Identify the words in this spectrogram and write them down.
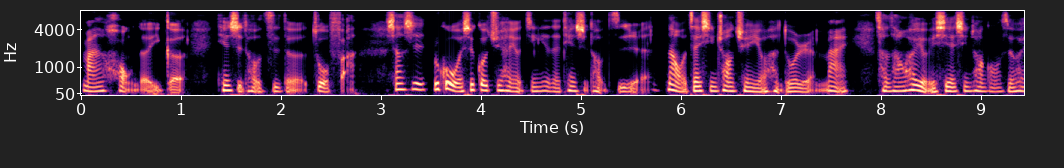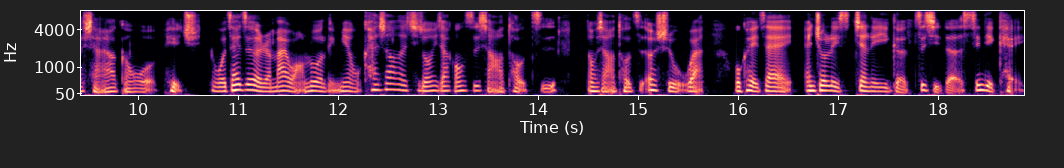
蛮红的一个天使投资的做法。像是如果我是过去很有经验的天使投资人，那我在新创圈有很多人脉，常常会有一些新创公司会想要跟我 pitch。我在这个人脉网络里面，我看上了其中一家公司想要投资。那我想要投资二十五万，我可以在 Angelis 建立一个自己的 Syndicate。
